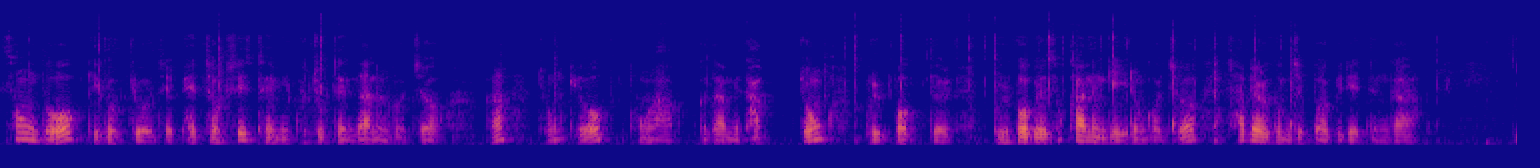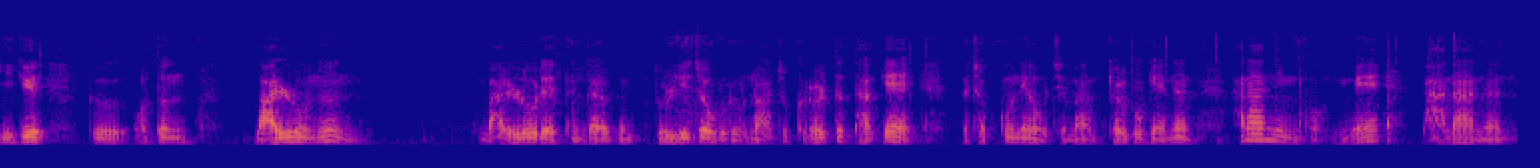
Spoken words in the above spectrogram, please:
성도 기독교 이제 배척 시스템이 구축된다는 거죠. 어? 종교 통합 그 다음에 각종 불법들 불법에 속하는 게 이런 거죠. 차별금지법이라든가 이게 그 어떤 말로는 말로라든가 논리적으로는 아주 그럴듯하게 접근해 오지만 결국에는 하나님의 반하는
